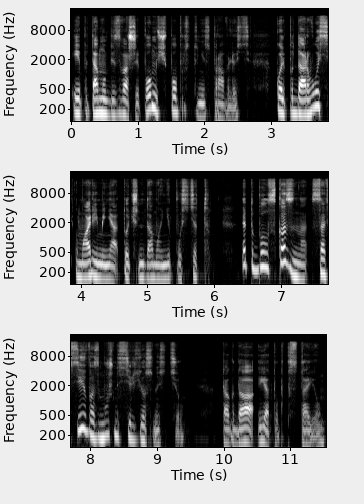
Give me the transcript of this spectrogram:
и потому без вашей помощи попросту не справлюсь. Коль подорвусь, Марья меня точно домой не пустит». Это было сказано со всей возможной серьезностью. «Тогда я тут постою».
